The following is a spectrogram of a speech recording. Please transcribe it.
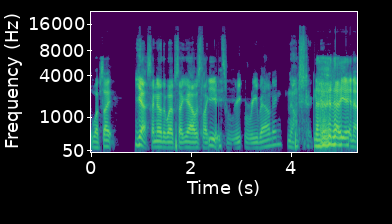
The website yes, I know the website. Yeah, I was like, Yeah. it's re- rebounding. No, I'm just no, no, yeah, no,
